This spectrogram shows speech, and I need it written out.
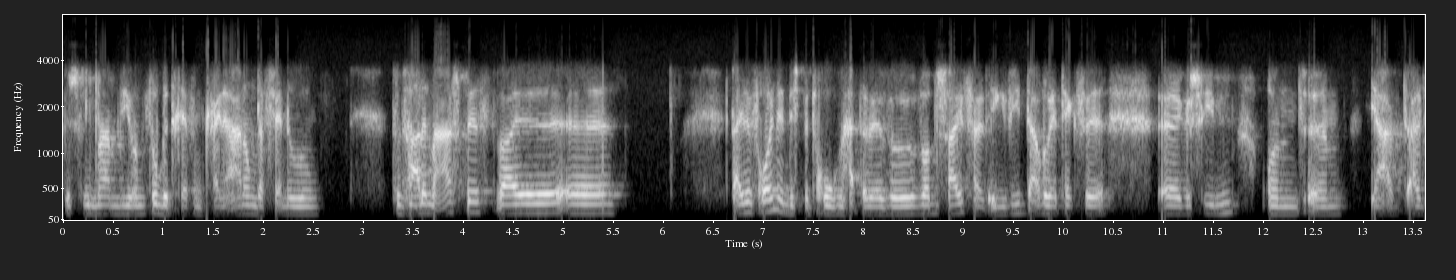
geschrieben haben, die uns so betreffen. Keine Ahnung, dass wenn du total im Arsch bist, weil äh, deine Freundin dich betrogen hat oder so, so ein Scheiß halt irgendwie, darüber Texte äh, geschrieben und ähm, ja, halt,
